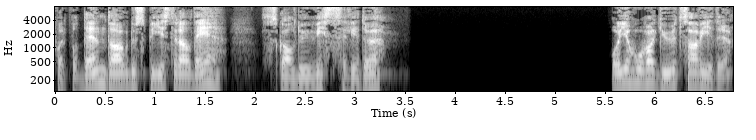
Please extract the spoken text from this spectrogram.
for på den dag du spiser av det, skal du visselig dø. Og Jehova Gud sa videre,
